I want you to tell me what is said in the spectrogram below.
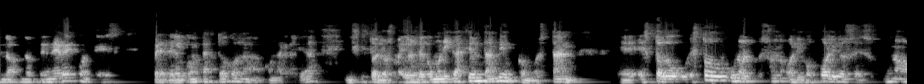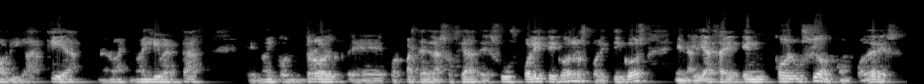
no, tener es perder el contacto con la, con la realidad. Insisto, los medios de comunicación también, como están eh, es todo, es todo uno, son oligopolios, es una oligarquía, no hay libertad no hay control eh, por parte de la sociedad de sus políticos, los políticos en alianza, en colusión con poderes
